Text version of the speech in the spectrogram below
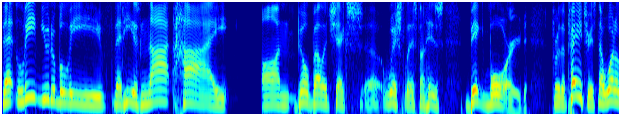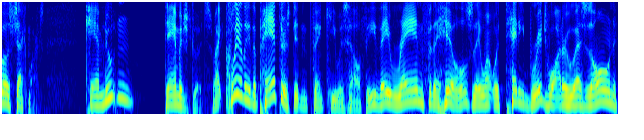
that lead you to believe that he is not high on Bill Belichick's uh, wish list on his big board for the Patriots. Now, what are those check marks? Cam Newton, damaged goods, right? Clearly, the Panthers didn't think he was healthy. They ran for the hills. They went with Teddy Bridgewater, who has his own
